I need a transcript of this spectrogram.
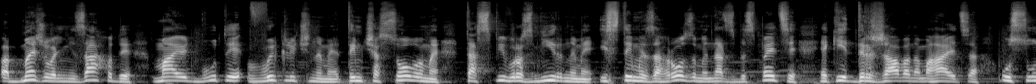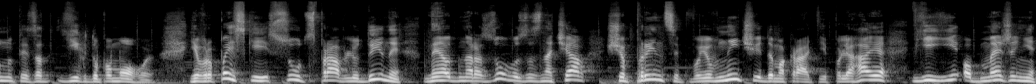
обмежувальні заходи мають бути виключними, тимчасовими та співрозмірними із тими загрозами нацбезпеці, які держава намагається усунути за їх допомогою. Європейський суд з прав людини неодноразово зазначав, що принцип войовничої демократії полягає в її обмеженні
